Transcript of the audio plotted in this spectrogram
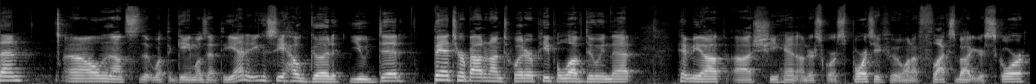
then uh, I'll announce what the game was at the end, and you can see how good you did. Banter about it on Twitter. People love doing that. Hit me up, uh, Sheehan underscore sports, if you want to flex about your score.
